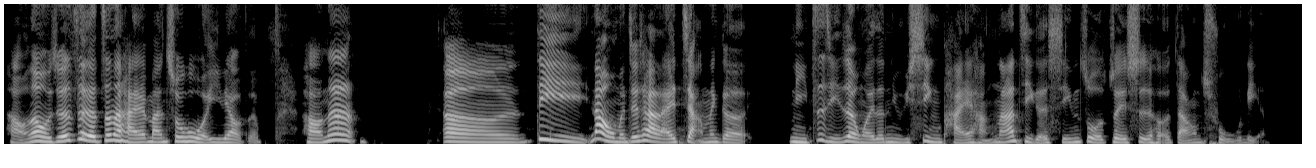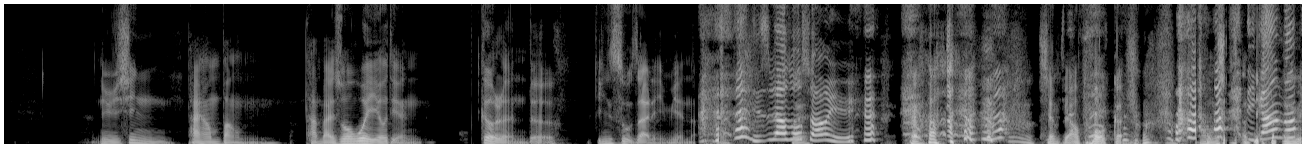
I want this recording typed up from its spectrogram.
好，那我觉得这个真的还蛮出乎我意料的。好，那呃第那我们接下来讲那个你自己认为的女性排行，哪几个星座最适合当初恋？女性排行榜，坦白说，我也有点个人的 因素在里面呢、那 你是不是要说对双鱼？先不要破梗，你刚刚都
